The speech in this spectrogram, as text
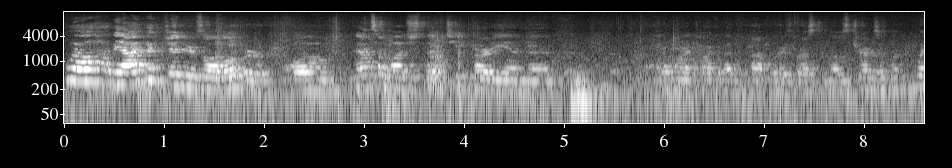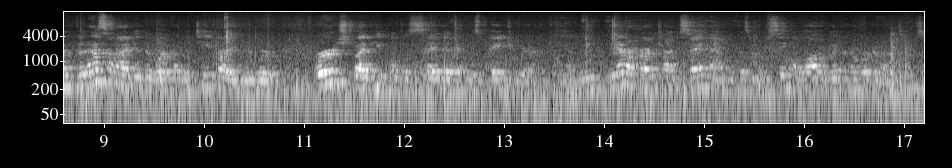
Well, I mean, I think gender is all over. Um, not so much the Tea Party and, uh, I don't want to talk about the popular thrust in those terms. When, when Vanessa and I did the work on the Tea Party, we were urged by people to say that it was patriarchy. And we, we had a hard time saying that because we were seeing a lot of women organizers.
